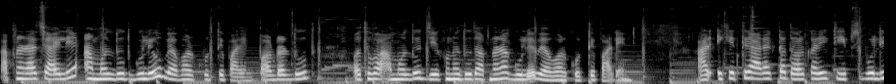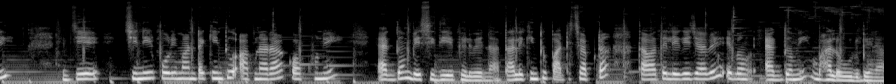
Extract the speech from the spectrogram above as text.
আপনারা চাইলে আমল দুধ গুলেও ব্যবহার করতে পারেন পাউডার দুধ অথবা আমল দুধ যে কোনো দুধ আপনারা গুলে ব্যবহার করতে পারেন। আর এক্ষেত্রে আর একটা দরকারি টিপস বলি, যে চিনির পরিমাণটা কিন্তু আপনারা কখনোই একদম বেশি দিয়ে ফেলবেন না। তাহলে কিন্তু পাটিসাপটা তাওয়াতে লেগে যাবে এবং একদমই ভালো উঠবে না।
